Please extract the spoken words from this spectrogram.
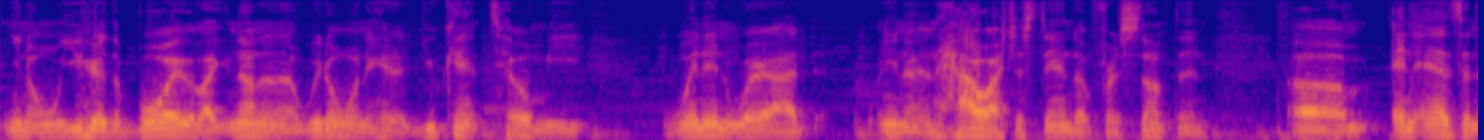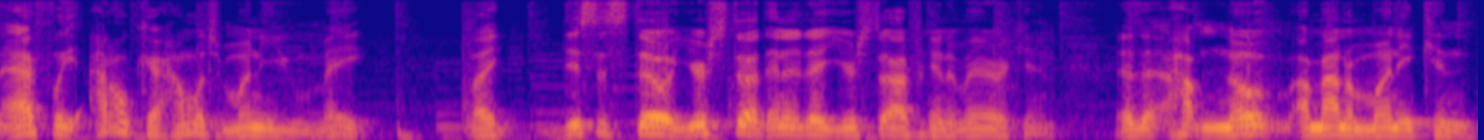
you know, when you hear the boy, like, no, no, no, we don't want to hear it. You can't tell me when and where I, you know, and how I should stand up for something. Um, and as an athlete, I don't care how much money you make. Like, this is still, you're still at the end of the day, you're still African American. No amount of money can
